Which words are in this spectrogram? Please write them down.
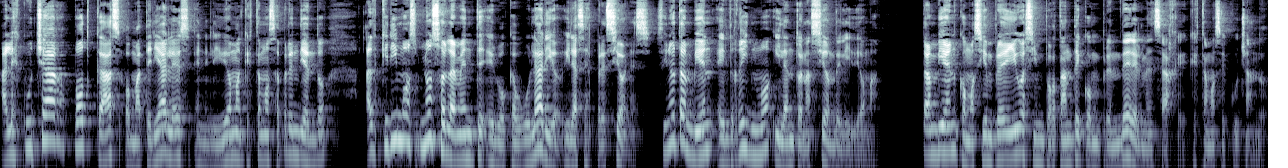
Al escuchar podcasts o materiales en el idioma que estamos aprendiendo, adquirimos no solamente el vocabulario y las expresiones, sino también el ritmo y la entonación del idioma. También, como siempre digo, es importante comprender el mensaje que estamos escuchando,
